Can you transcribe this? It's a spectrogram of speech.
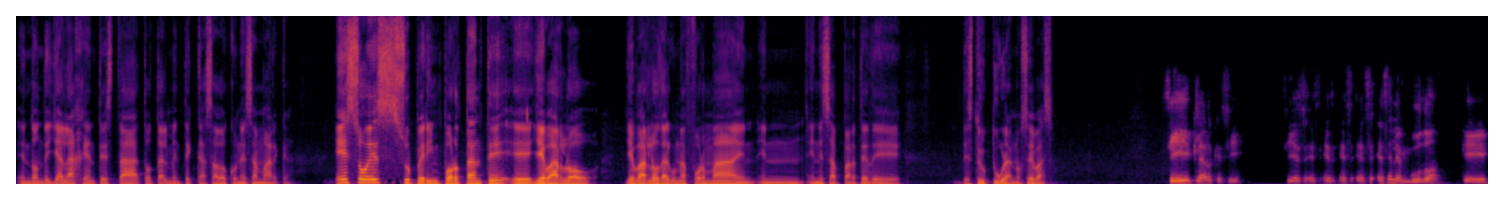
en donde ya la gente está totalmente casado con esa marca. Eso es súper importante eh, llevarlo, llevarlo de alguna forma en, en- esa parte de, de estructura, ¿no, Sebas? Sí, claro que sí. Sí, es, es, es, es, el embudo que,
